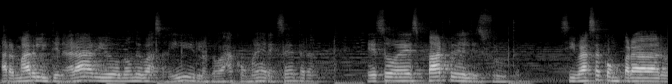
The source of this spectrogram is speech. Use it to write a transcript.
armar el itinerario, dónde vas a ir, lo que vas a comer, etc. Eso es parte del disfrute. Si vas a comprar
